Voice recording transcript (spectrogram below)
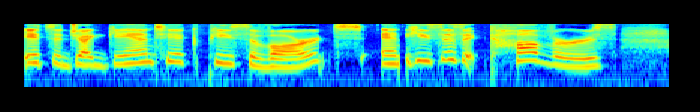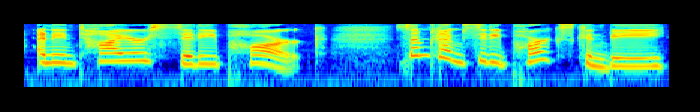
it's a gigantic piece of art, and he says it covers an entire city park. Sometimes city parks can be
